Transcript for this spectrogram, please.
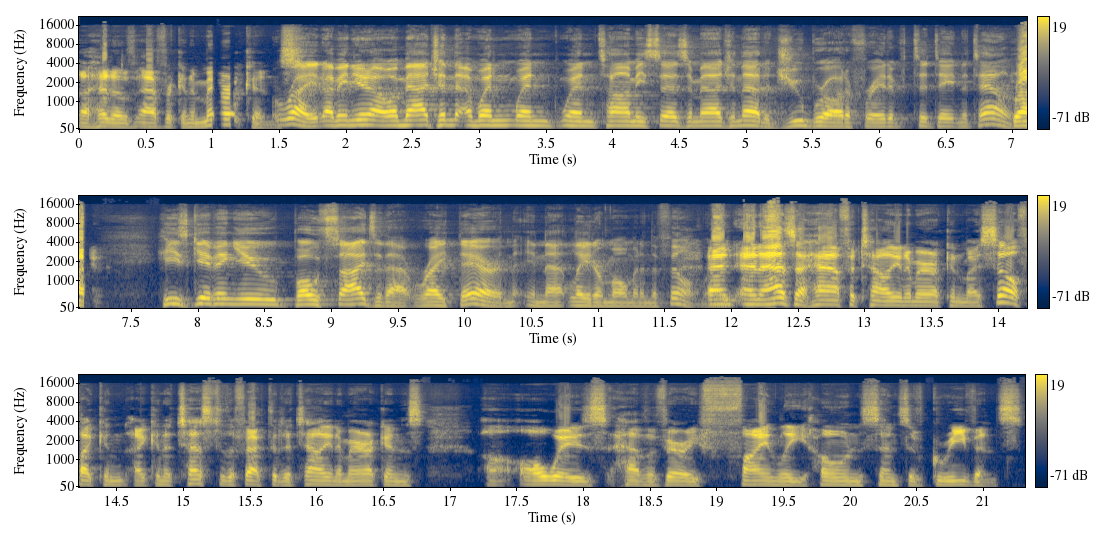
ahead of African Americans. Right. I mean, you know, imagine when when when Tommy says, "Imagine that a Jew brought afraid of to date an Italian." Right he's giving you both sides of that right there in, in that later moment in the film. Right? And and as a half Italian American myself, I can I can attest to the fact that Italian Americans uh, always have a very finely honed sense of grievance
